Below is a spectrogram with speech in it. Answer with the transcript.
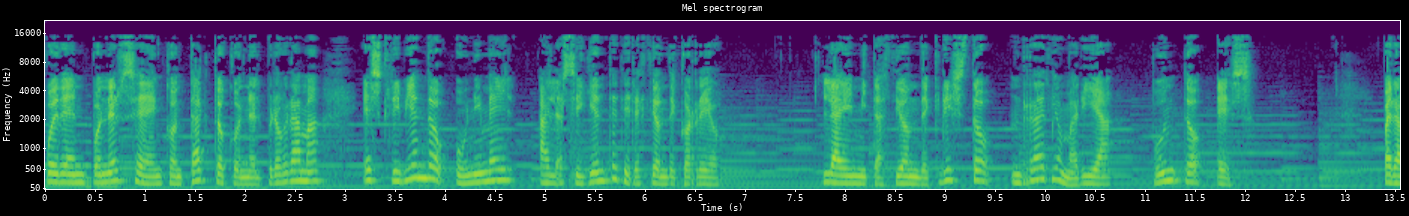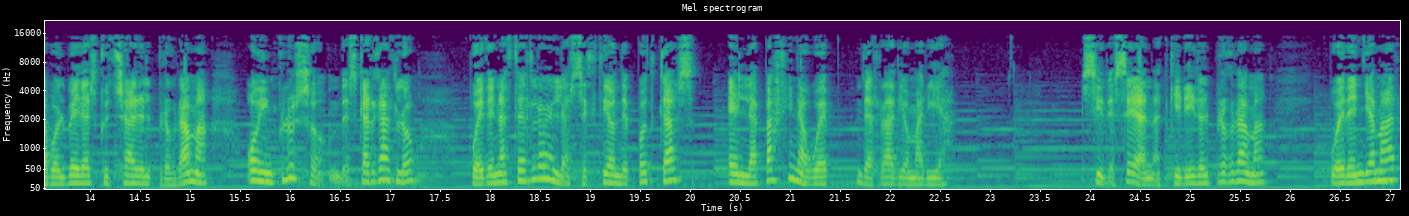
Pueden ponerse en contacto con el programa escribiendo un email a la siguiente dirección de correo. La imitación de Cristo, radiomaria.es. Para volver a escuchar el programa o incluso descargarlo, pueden hacerlo en la sección de podcast en la página web de Radio María. Si desean adquirir el programa, pueden llamar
